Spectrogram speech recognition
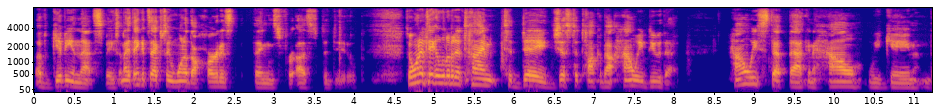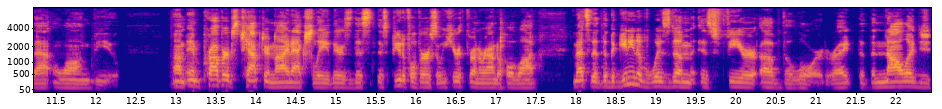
of giving that space. And I think it's actually one of the hardest things for us to do. So I want to take a little bit of time today just to talk about how we do that how we step back and how we gain that long view. Um, in Proverbs chapter nine, actually, there's this this beautiful verse that we hear thrown around a whole lot, and that's that the beginning of wisdom is fear of the Lord, right? That the knowledge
